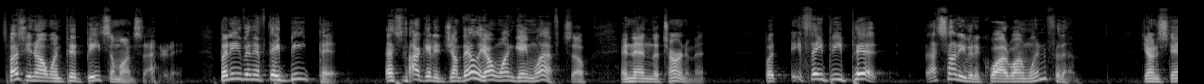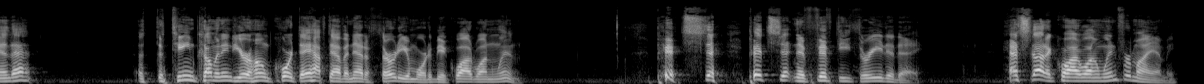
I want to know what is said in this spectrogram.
Especially not when Pitt beats them on Saturday. But even if they beat Pitt, that's not going to jump. They only got one game left, so and then the tournament. But if they beat Pitt, that's not even a quad one win for them. Do you understand that? The team coming into your home court, they have to have a net of 30 or more to be a quad one win. Pitt's, Pitt's sitting at 53 today. That's not a quad one win for Miami.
